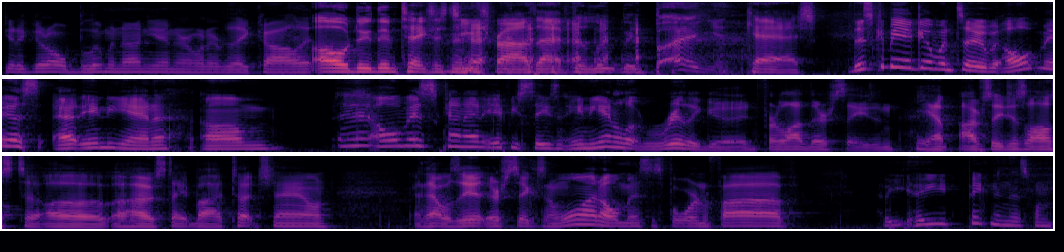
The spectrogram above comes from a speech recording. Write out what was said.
Get a good old blooming onion or whatever they call it. Oh, dude, them Texas cheese fries absolutely banging. Cash. This could be a good one too. But Ole Miss at Indiana. Um, eh, Ole Miss kind of had an iffy season. Indiana looked really good for a lot of their season. Yep. Obviously, just lost to uh, Ohio State by a touchdown, and that was it. They're six and one. Ole Miss is four and five. Who who you picking in this one?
